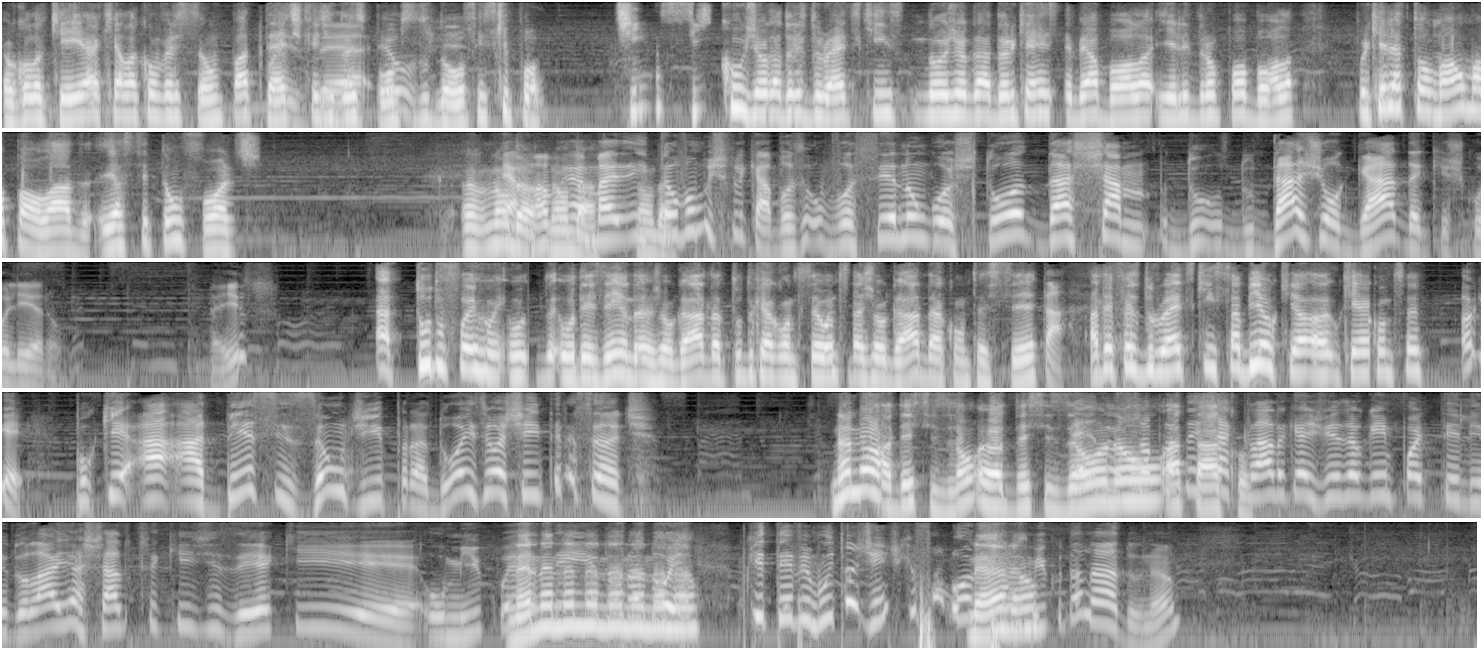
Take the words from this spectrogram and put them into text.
Eu coloquei aquela conversão patética Pois de é, dois pontos do. Dolphins, que, pô, tinha cinco jogadores do Redskins no jogador que ia receber a bola e ele dropou a bola. Porque ele ia tomar uma paulada, ia ser tão forte. Ah, Não É, dá, mas, não é, dá. mas não então dá. vamos explicar. Você, você não gostou da, cham... do, do- da jogada que escolheram? É isso? Ah, tudo foi ruim. O, o desenho da jogada, tudo que aconteceu antes da jogada acontecer. Tá. A defesa do Redskins sabia o que ia, o que ia acontecer. Ok. Porque a, a decisão de ir para dois eu achei interessante. Não, não, a decisão, a decisão eu É, só não pra deixar ataco. claro que às vezes alguém pode ter lido lá e achado que você quis dizer que o mico Não, era não, não, não, não, pra não, dois. não. Porque teve muita gente que falou que Não, foi um não. mico danado, né?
